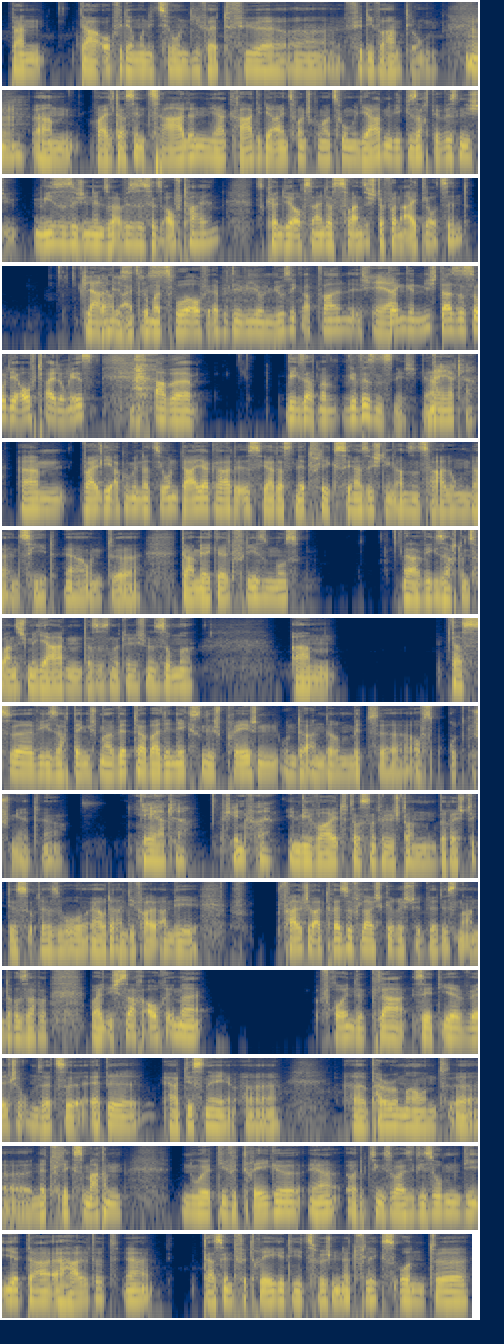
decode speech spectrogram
dann da auch wieder Munition liefert für, äh, für die Verhandlungen. Mhm. Ähm, weil das sind Zahlen, ja, gerade die 21,2 Milliarden. Wie gesagt, wir wissen nicht, wie sie sich in den Services jetzt aufteilen. Es könnte ja auch sein, dass 20 davon iCloud sind. Klar. Ja, 1,2 auf Apple TV und Music abfallen. Ich ja. denke nicht, dass es so die Aufteilung ist. Aber wie gesagt, man, wir wissen es nicht. Ja, naja, klar. Ähm, weil die Argumentation da ja gerade ist, ja, dass Netflix ja sich den ganzen Zahlungen da entzieht, ja, und äh, da mehr Geld fließen muss. Ja, wie gesagt, und 20 Milliarden, das ist natürlich eine Summe. Ähm, das, äh, wie gesagt, denke ich mal, wird da bei den nächsten Gesprächen unter anderem mit äh, aufs Brot geschmiert, ja. Ja, ja, klar. Auf jeden Fall. Inwieweit das natürlich dann berechtigt ist oder so, ja, oder an die Fall, an die falsche Adresse vielleicht gerichtet wird, ist eine andere Sache. Weil ich sage auch immer, Freunde, klar, seht ihr, welche Umsätze Apple, ja, Disney, äh, äh, Paramount, äh, Netflix machen. Nur die Verträge, ja, oder beziehungsweise die Summen, die ihr da erhaltet, ja, das sind Verträge, die zwischen Netflix und äh,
